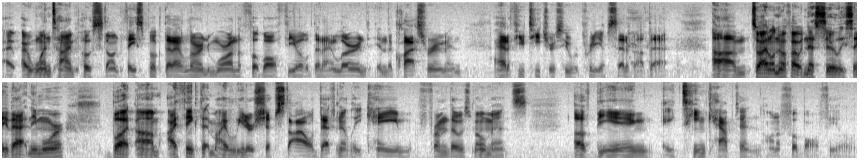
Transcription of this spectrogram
I, I one time posted on Facebook that I learned more on the football field than I learned in the classroom, and I had a few teachers who were pretty upset about that. Um, so I don't know if I would necessarily say that anymore. But um, I think that my leadership style definitely came from those moments of being a team captain on a football field.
